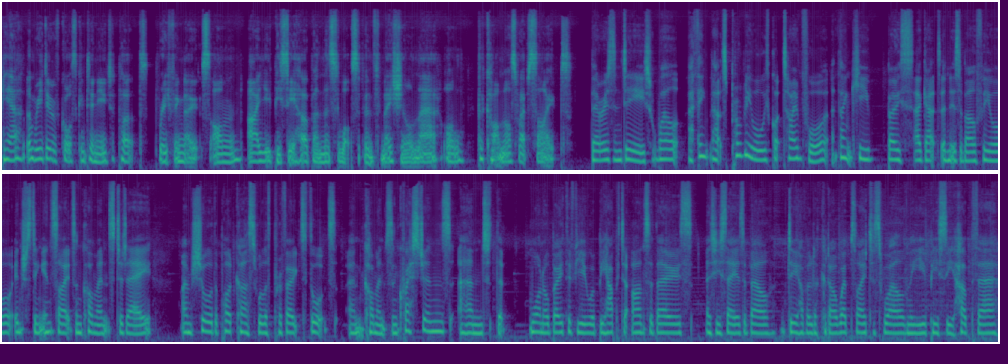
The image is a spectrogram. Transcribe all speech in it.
Yeah, and we do, of course, continue to put briefing notes on our UPC Hub, and there's lots of information on there on the Carpmaels website. There is indeed. Well, I think that's probably all we've got time for. Thank you both, Agathe and Isobel, for your interesting insights and comments today I'm sure the podcast will have provoked thoughts and comments and questions, and that one or both of you would be happy to answer those. As you say, Isobel, do have a look at our website as well and the UPC hub there.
